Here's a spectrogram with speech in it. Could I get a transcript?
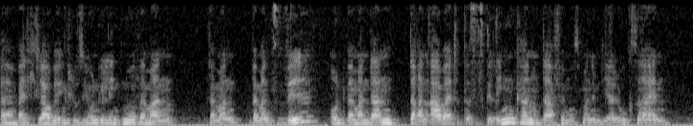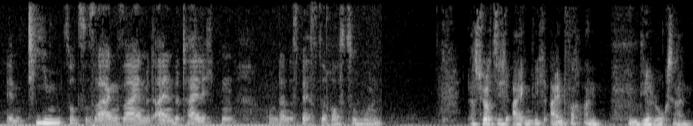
äh, weil ich glaube, Inklusion gelingt nur, wenn man wenn man wenn man es will und wenn man dann daran arbeitet, dass es gelingen kann und dafür muss man im Dialog sein, im Team sozusagen sein mit allen Beteiligten, um dann das Beste rauszuholen. Das hört sich eigentlich einfach an, im Dialog sein.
